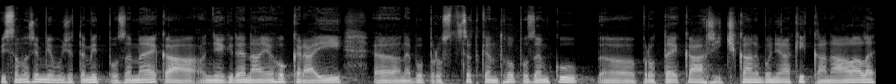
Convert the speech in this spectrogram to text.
vy samozřejmě můžete mít pozemek a někde na jeho kraji eh, nebo prostředkem toho pozemku eh, protéká říčka nebo nějaký kanál, ale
